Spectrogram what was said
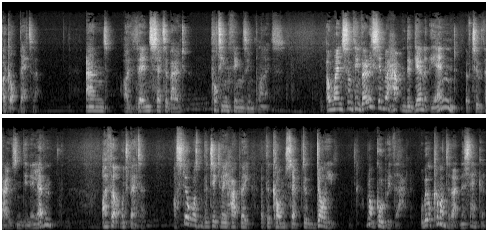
I got better. And I then set about putting things in place. And when something very similar happened again at the end of 2011, I felt much better. I still wasn't particularly happy at the concept of dying. I'm not good with that. We'll come on to that in a second.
